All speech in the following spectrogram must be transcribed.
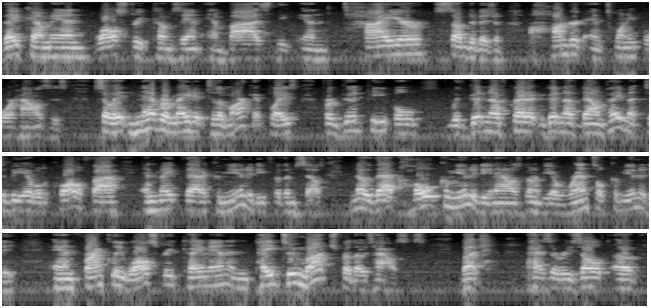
they come in, Wall Street comes in and buys the entire subdivision, 124 houses. So it never made it to the marketplace for good people with good enough credit and good enough down payment to be able to qualify and make that a community for themselves. No, that whole community now is going to be a rental community. And frankly, Wall Street came in and paid too much for those houses. But as a result of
